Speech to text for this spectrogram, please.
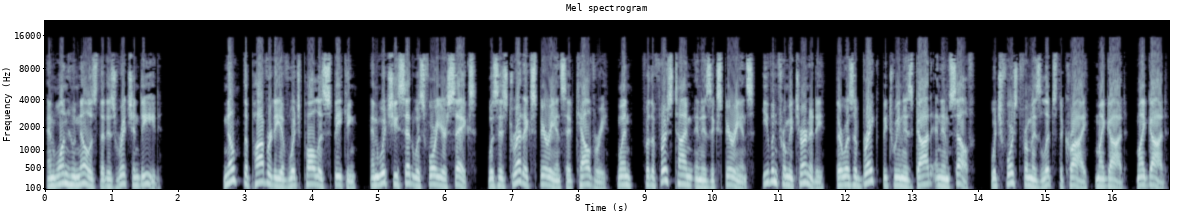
and one who knows that is rich indeed. Note the poverty of which Paul is speaking, and which he said was for your sakes, was his dread experience at Calvary, when, for the first time in his experience, even from eternity, there was a break between his God and himself, which forced from his lips the cry, My God, my God,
